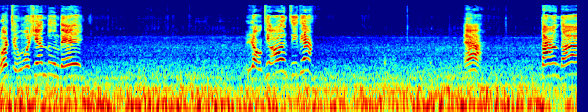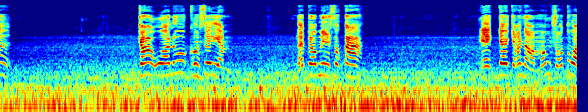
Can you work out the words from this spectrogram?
đâu số chữ một sen tung đấy rau thì ăn gì thế à tăng đó cho ô lu con sơ điểm đã cho mình số ta ê chơi cho nó mong số tua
